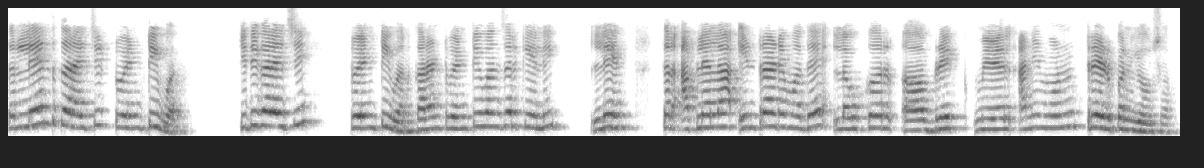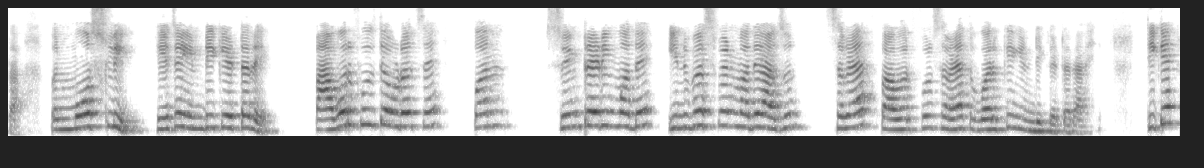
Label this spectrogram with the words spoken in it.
तर लेंथ करायची ट्वेंटी वन किती करायची? ट्वेंटी वन कारण ट्वेंटी वन जर केली लेंथ तर आपल्याला इंट्राडे मध्ये लवकर ब्रेक मिळेल आणि म्हणून ट्रेड पण घेऊ शकता. पण मोस्टली हे जे इंडिकेटर आहे पॉवरफुल तेवढंच आहे पण स्विंग ट्रेडिंगमध्ये इन्व्हेस्टमेंटमध्ये अजून सगळ्यात पॉवरफुल सगळ्यात वर्किंग इंडिकेटर आहे. ठीक आहे?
